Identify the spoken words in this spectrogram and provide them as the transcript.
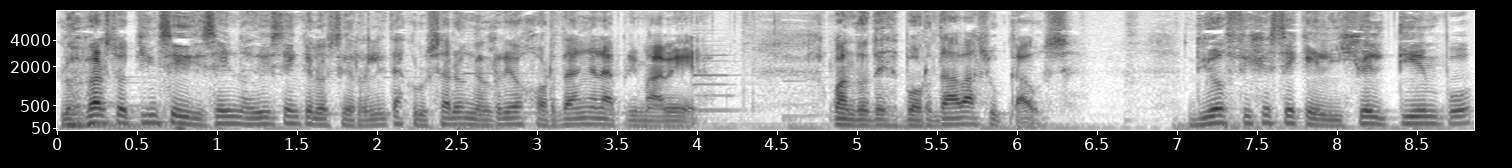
Los versos 15 y 16 nos dicen que los israelitas cruzaron el río Jordán en la primavera, cuando desbordaba su cauce. Dios fíjese que eligió el tiempo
